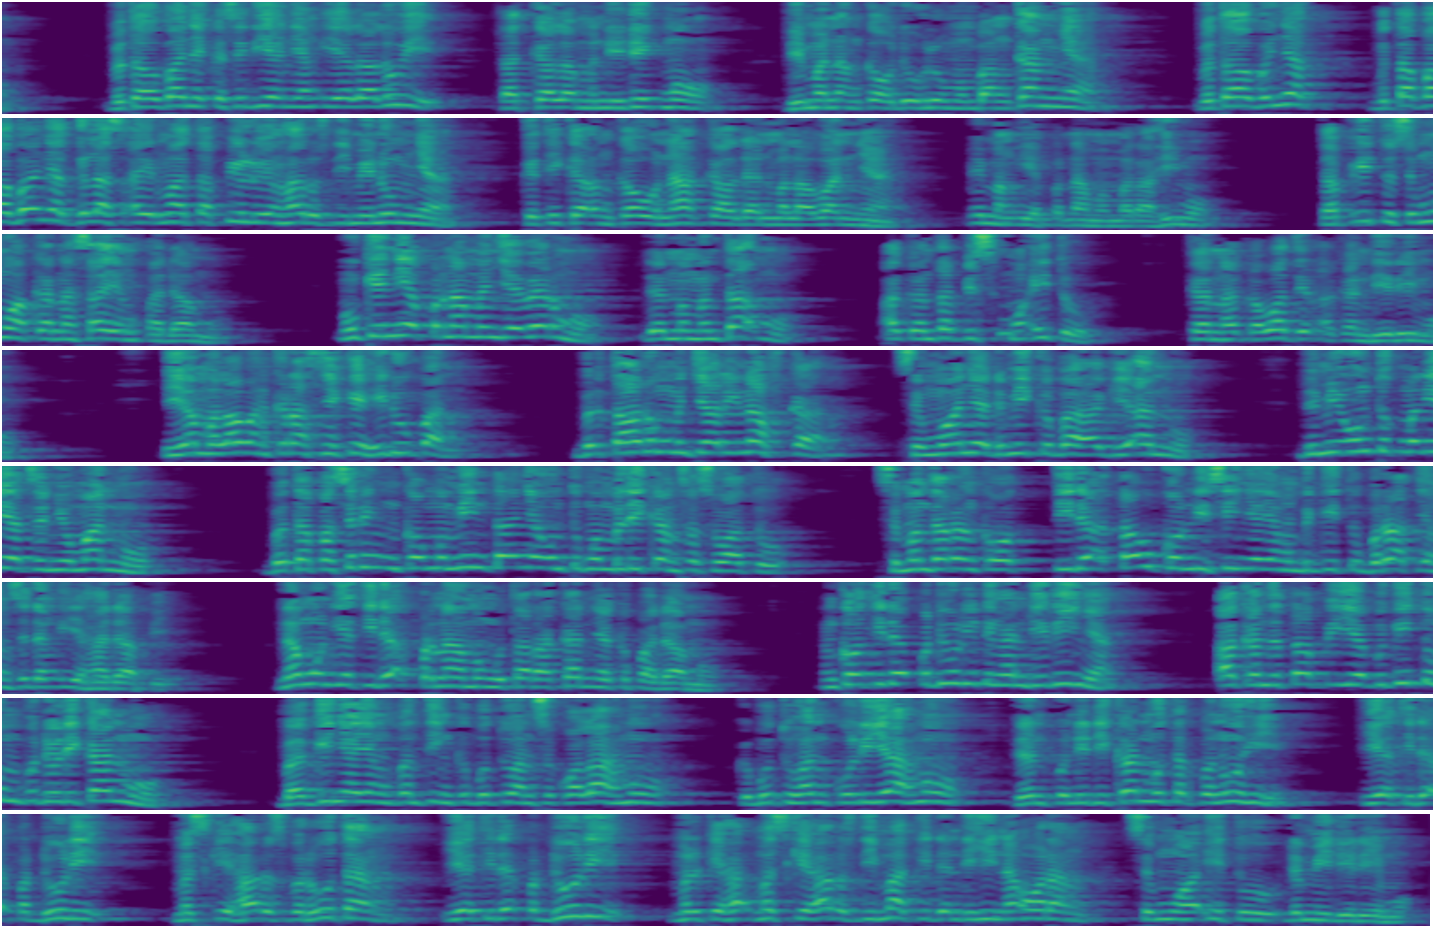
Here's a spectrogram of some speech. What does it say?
Betapa banyak kesedihan yang ia lalui tatkala mendidikmu di mana engkau dahulu membangkangnya. Betapa banyak betapa banyak gelas air mata pilu yang harus diminumnya ketika engkau nakal dan melawannya. Memang ia pernah memarahimu. Tapi itu semua karena sayang padamu. Mungkin ia pernah menjewermu dan membentakmu. Akan tapi semua itu karena khawatir akan dirimu. Ia melawan kerasnya kehidupan, bertarung mencari nafkah, semuanya demi kebahagiaanmu, demi untuk melihat senyumanmu. Betapa sering engkau memintanya untuk membelikan sesuatu, sementara engkau tidak tahu kondisinya yang begitu berat yang sedang ia hadapi. Namun ia tidak pernah mengutarakannya kepadamu. Engkau tidak peduli dengan dirinya, akan tetapi ia begitu mempedulikanmu. Baginya yang penting kebutuhan sekolahmu, kebutuhan kuliahmu, dan pendidikanmu terpenuhi. Ia tidak peduli meski harus berhutang. Ia tidak peduli meski harus dimaki dan dihina orang. Semua itu demi dirimu.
